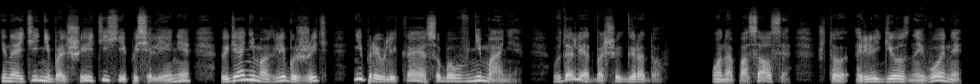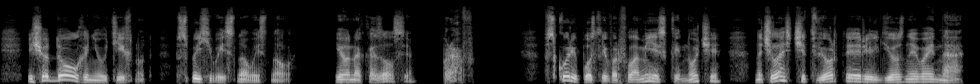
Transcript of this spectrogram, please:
и найти небольшие тихие поселения, где они могли бы жить, не привлекая особого внимания, вдали от больших городов. Он опасался, что религиозные войны еще долго не утихнут, вспыхивая снова и снова. И он оказался прав. Вскоре после Варфоломеевской ночи началась четвертая религиозная война,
